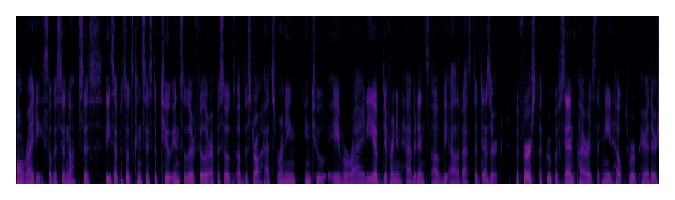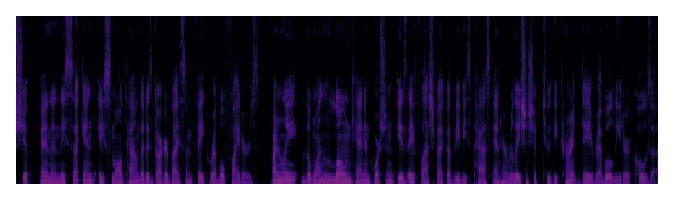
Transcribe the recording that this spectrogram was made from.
Alrighty, so the synopsis. These episodes consist of two insular filler episodes of the Straw Hats running into a variety of different inhabitants of the Alabasta Desert. The first, a group of sand pirates that need help to repair their ship, and then the second, a small town that is guarded by some fake rebel fighters. Finally, the one lone canon portion is a flashback of Vivi's past and her relationship to the current day rebel leader Koza.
